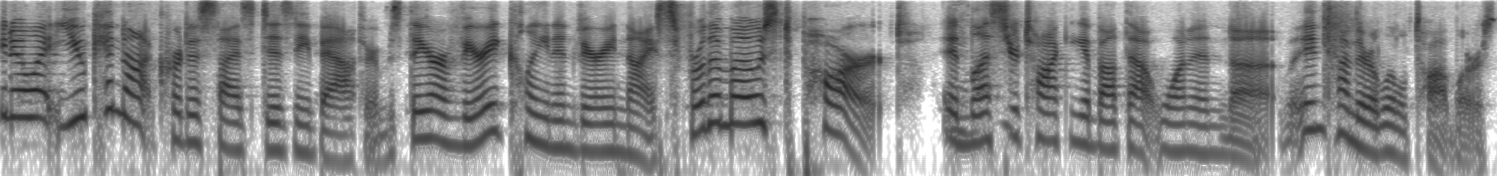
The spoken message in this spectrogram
You know what? You cannot criticize Disney bathrooms. They are very clean and very nice for the most part, unless you're talking about that one in. Uh, anytime they're little toddlers,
